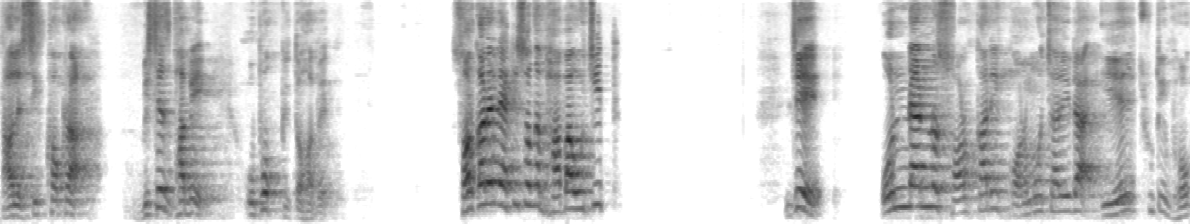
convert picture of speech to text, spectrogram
তাহলে শিক্ষকরা বিশেষভাবে উপকৃত হবে। সরকারের একই সঙ্গে ভাবা উচিত যে, অন্যান্য সরকারি কর্মচারীরা ইএল ছুটি ভোগ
